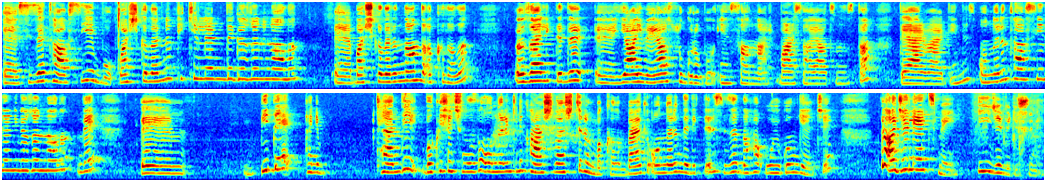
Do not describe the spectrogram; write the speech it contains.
Ee, size tavsiye bu. Başkalarının fikirlerini de göz önüne alın. Ee, başkalarından da akıl alın. Özellikle de e, yay veya su grubu insanlar varsa hayatınızda değer verdiğiniz onların tavsiyelerini göz önüne alın ve e, bir de hani kendi bakış açınızla onlarınkini karşılaştırın bakalım. Belki onların dedikleri size daha uygun gelecek. Ve acele etmeyin. İyice bir düşünün.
